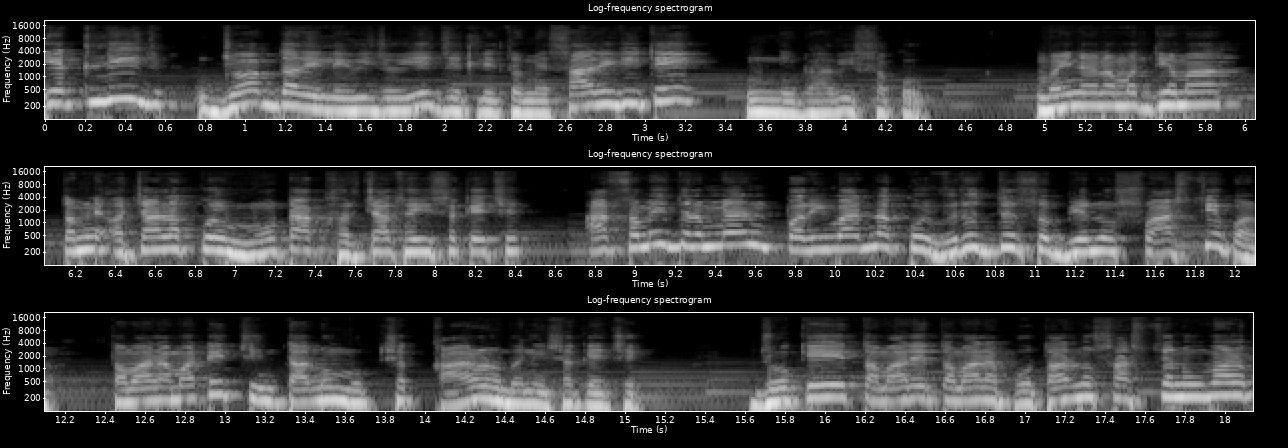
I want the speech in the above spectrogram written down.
એટલી જ જવાબદારી લેવી જોઈએ જેટલી તમે સારી રીતે નિભાવી શકો. મહિનાના મધ્યમાં તમને અચાનક કોઈ મોટા ખર્ચા થઈ શકે છે. આ સમય દરમિયાન પરિવારના કોઈ વિરુદ્ધ સભ્યનું સ્વાસ્થ્ય પણ તમારા માટે ચિંતાનું મુખ્ય કારણ બની શકે છે. જો કે તમારે તમારા પોતાનું સ્વાસ્થ્યનું પણ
